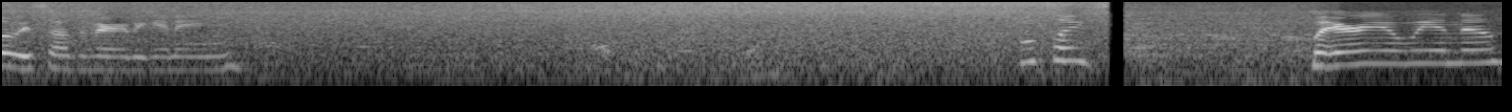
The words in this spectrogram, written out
What we saw at the very beginning. Cool place. What area are we in now?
